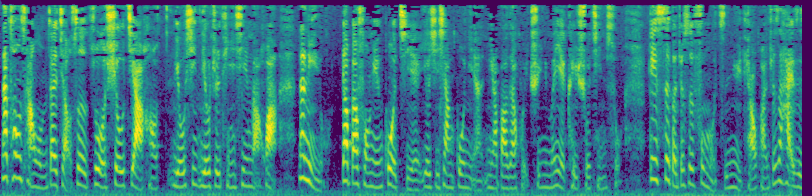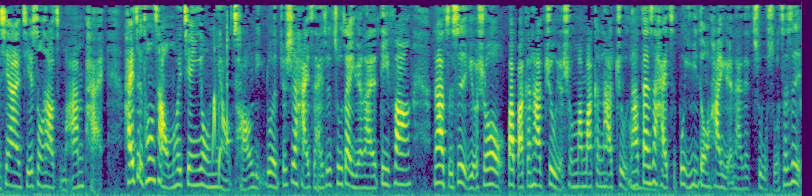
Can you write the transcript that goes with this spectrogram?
那通常我们在角色做休假哈，留薪留职停薪的话，那你。要不要逢年过节，尤其像过年，你要不要再回去？你们也可以说清楚。第四个就是父母子女条款，就是孩子现在接送要怎么安排。孩子通常我们会建议用鸟巢理论，就是孩子还是住在原来的地方，那只是有时候爸爸跟他住，有时候妈妈跟他住，那但是孩子不移动他原来的住所，这是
